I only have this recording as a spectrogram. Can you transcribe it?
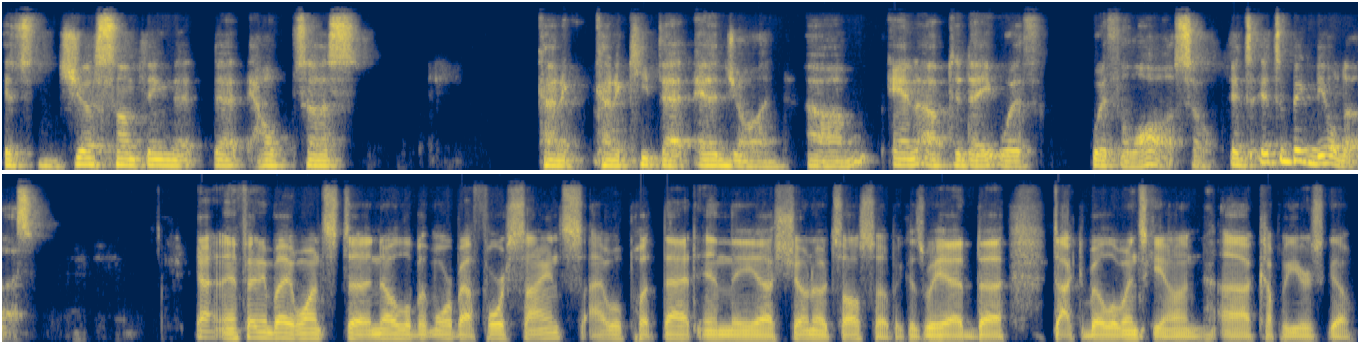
it's just something that, that helps us kind of, kind of keep that edge on um, and up to date with, with the law. So it's, it's a big deal to us. Yeah, and if anybody wants to know a little bit more about Force Science, I will put that in the uh, show notes also because we had uh, Dr. Bill Lewinski on uh, a couple years ago.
